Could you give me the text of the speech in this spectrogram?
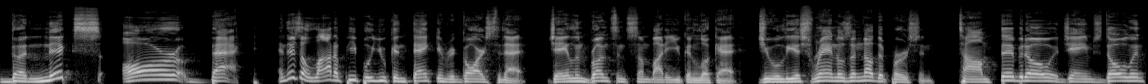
The Knicks are back. And there's a lot of people you can thank in regards to that. Jalen Brunson's somebody you can look at. Julius Randle's another person. Tom Thibodeau, James Dolan.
